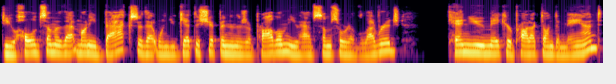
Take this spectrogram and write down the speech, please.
do you hold some of that money back so that when you get the shipping and there's a problem, you have some sort of leverage? Can you make your product on demand?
